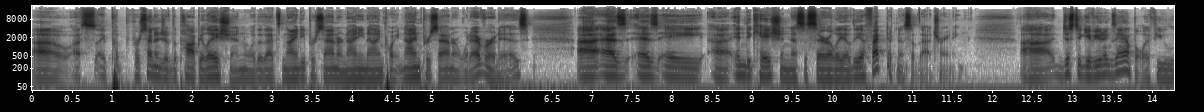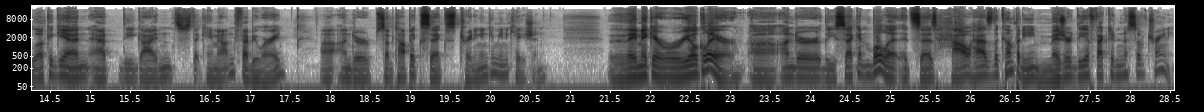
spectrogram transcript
uh, a, percentage of the population, whether that's 90% or 99.9% or whatever it is, uh, as as a uh, indication necessarily of the effectiveness of that training. Uh, just to give you an example, if you look again at the guidance that came out in February uh, under subtopic 6, training and communication, they make it real clear. Uh, under the second bullet, it says, How has the company measured the effectiveness of training?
